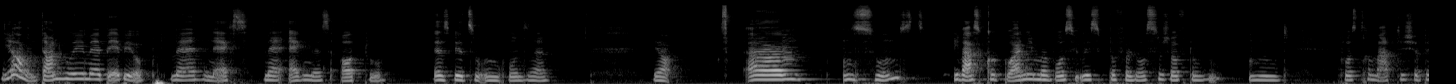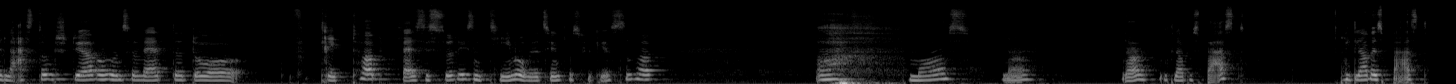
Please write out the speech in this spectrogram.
ja, und dann hole ich mein Baby ab, mein, neues, mein eigenes Auto. Das wird so ungewohnt sein. Ja. Ähm, und sonst, ich weiß gerade gar nicht mehr, was ich alles bei Verlassenschaft und, und posttraumatischer Belastungsstörung und so weiter da geredet habe, weil es ist so ein Riesenthema, ob ich jetzt irgendwas vergessen habe. Ach, Maß, na, na, ich glaube, es passt. Ich glaube, es passt.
